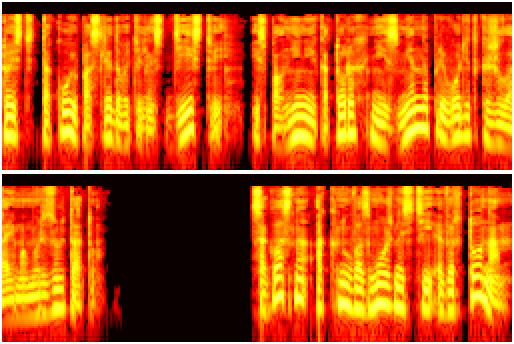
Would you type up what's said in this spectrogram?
то есть такую последовательность действий, исполнение которых неизменно приводит к желаемому результату. Согласно окну возможностей Авертона,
